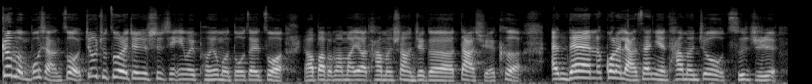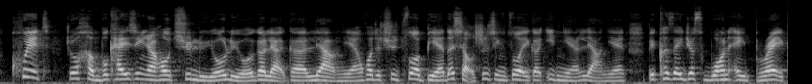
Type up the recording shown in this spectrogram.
根本不想做，就去做了这件事情，因为朋友们都在做，然后爸爸妈妈要他们上这个大学课。And then 过了两三年，他们就辞职。Quit 就很不开心，然后去旅游旅游个两个两年，或者去做别的小事情做一个一年两年，because they just want a break。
